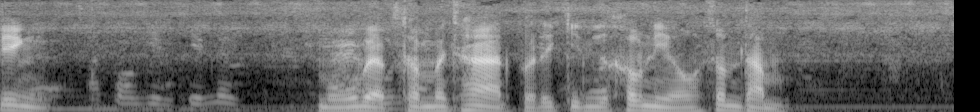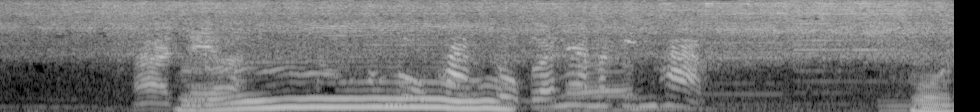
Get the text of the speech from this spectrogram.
ปิ้งหมูแบบธรรมชาติเพื่อได้กินกับข้าวเหนียวส้มตำหนูผักสุกแล้วเนี่ยมากินผัก โอ้ย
